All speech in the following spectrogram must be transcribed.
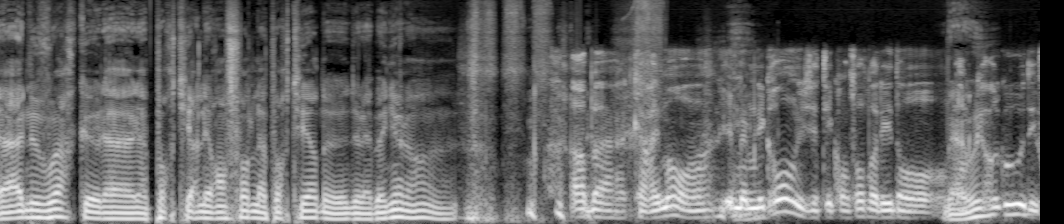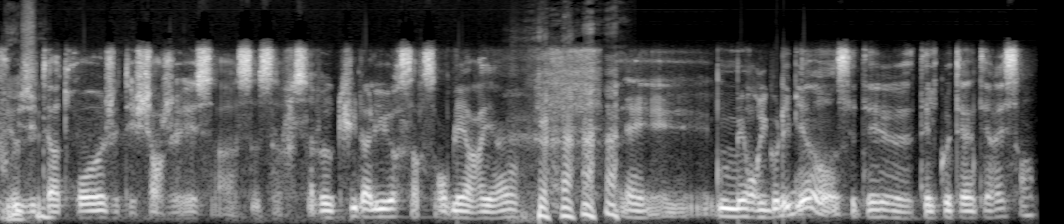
à ne voir que la, portière, les renforts de la portière de, la bagnole. Hein. ah bah carrément. Hein. Et même les grands, ils étaient contents d'aller dans, bah le cargo. Des fois, ils étaient à trois, j'étais chargé, ça, ça, ça, ça, avait aucune allure, ça ressemblait à rien. Mais on rigolait bien, hein. c'était tel côté intéressant.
